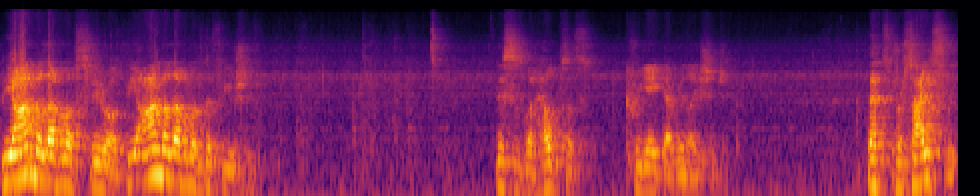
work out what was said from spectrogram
beyond the level of sphirot, beyond the level of diffusion. This is what helps us create that relationship. That's precisely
